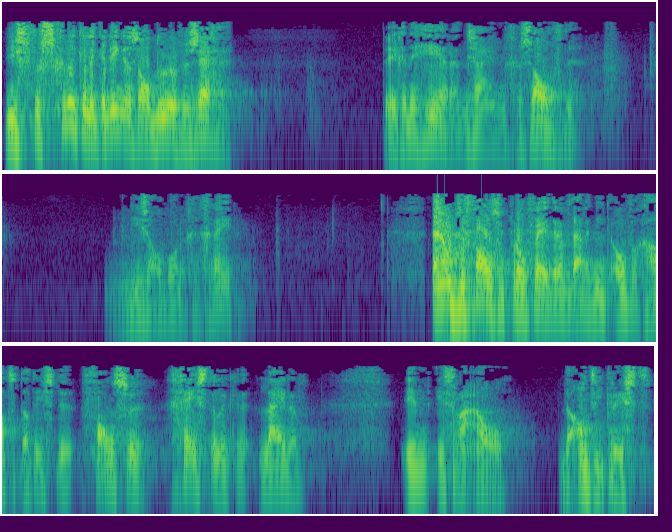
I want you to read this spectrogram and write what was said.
die verschrikkelijke dingen zal durven zeggen tegen de Heer en zijn gezalfde, die zal worden gegrepen. En ook de valse profeet, daar hebben we het eigenlijk niet over gehad, dat is de valse geestelijke leider in Israël, de antichrist.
